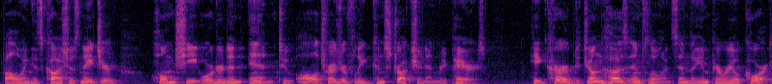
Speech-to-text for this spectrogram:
Following his cautious nature, Hongxi ordered an end to all treasure fleet construction and repairs. He curbed Zheng He's influence in the imperial court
